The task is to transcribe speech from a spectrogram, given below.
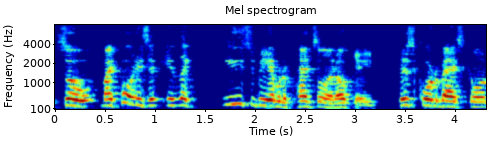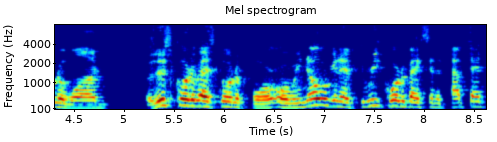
So my point is, it, like you used to be able to pencil in, okay, this quarterback's going to one, or this quarterback's going to four, or we know we're going to have three quarterbacks in the top ten.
